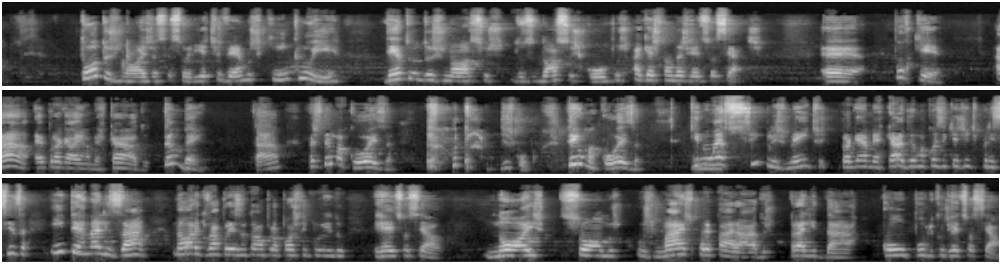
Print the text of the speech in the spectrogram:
todos nós de assessoria tivemos que incluir dentro dos nossos, dos nossos escopos, a questão das redes sociais. É, por quê? Ah, é para ganhar mercado? Também, tá? Mas tem uma coisa, desculpa, tem uma coisa que não é simplesmente para ganhar mercado, é uma coisa que a gente precisa internalizar na hora que vai apresentar uma proposta incluindo rede social. Nós somos os mais preparados para lidar com o público de rede social.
